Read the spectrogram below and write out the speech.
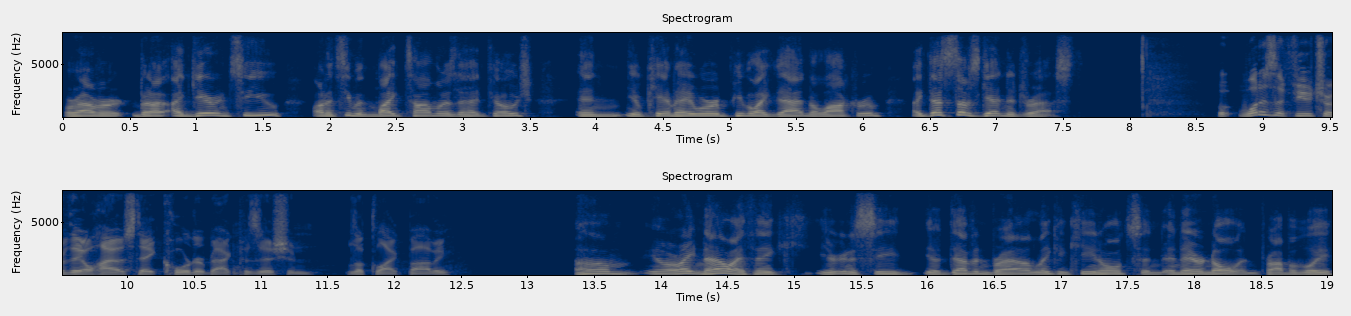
or ever, but I, I guarantee you on a team with Mike Tomlin as the head coach and you know Cam Heyward, people like that in the locker room, like that stuff's getting addressed. What does the future of the Ohio State quarterback position look like, Bobby? Um, you know, right now I think you're going to see you know Devin Brown, Lincoln Kienholz, and, and Air Noland probably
